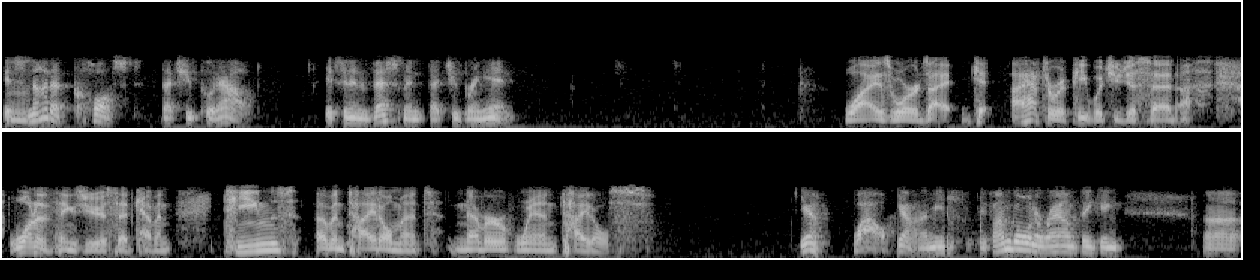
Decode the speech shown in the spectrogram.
It's hmm. not a cost that you put out; it's an investment that you bring in wise words. I I have to repeat what you just said. One of the things you just said, Kevin. Teams of entitlement never win titles. Yeah. Wow. Yeah. I mean, if, if I'm going around thinking, uh,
